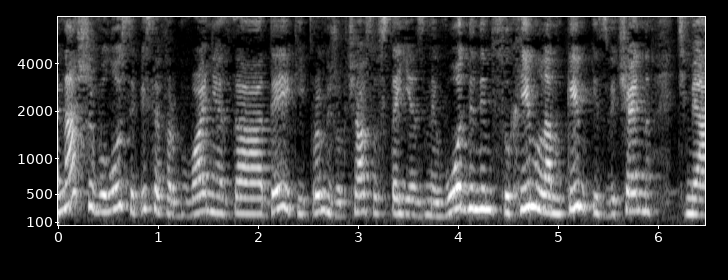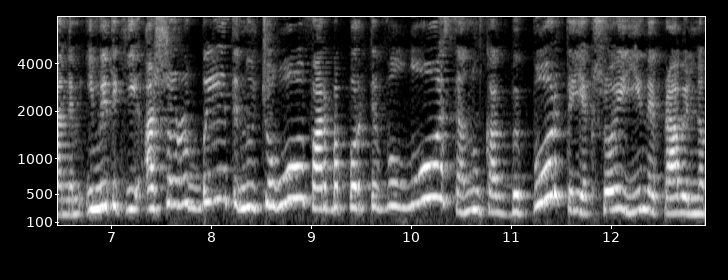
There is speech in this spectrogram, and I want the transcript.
наше волосся після фарбування за деякий проміжок часу стає зневодненим, сухим, ламким і, звичайно, тьмяним. І ми такі, а що робити? Ну чого фарба порти волосся? Ну, як би порти, якщо її неправильно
